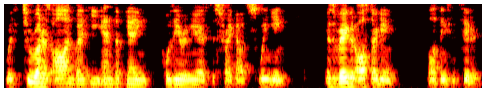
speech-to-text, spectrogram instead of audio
with two runners on, but he ends up getting Jose Ramirez to strike out swinging. It was a very good All Star game, all things considered.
